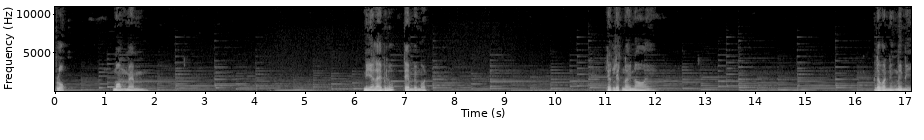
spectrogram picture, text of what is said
ปรกมอมแมม มีอะไรไม่รู้เต็มไปหมด เล็กๆน้อยๆ แล้ววันหนึ่งไม่มี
